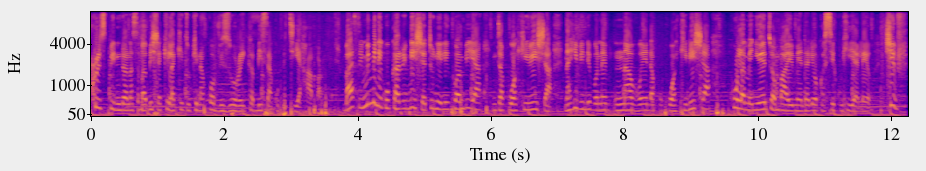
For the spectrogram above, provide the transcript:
Crispin ndo anasababisha kila kitu kinakuwa vizuri kabisa kupitia hapa. Basi mimi nikukaribishe tu, nilikwambia nitakuwakilisha, na hivi ndivyo ninavyoenda kukuwakilisha kula menyu yetu ambayo imeandaliwa kwa siku hii ya leo. Chief,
